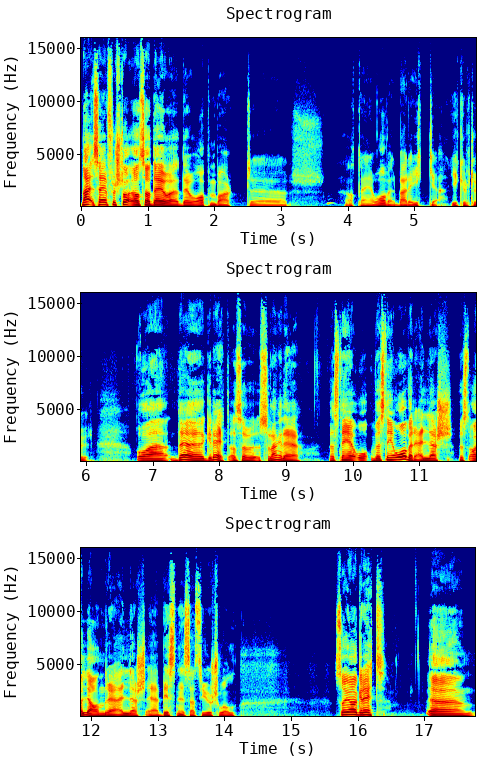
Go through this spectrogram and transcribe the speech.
Nei, så jeg forstår Altså, det er jo, det er jo åpenbart uh, at den er over, bare ikke i kultur. Og uh, det er greit, altså, så lenge det er hvis den, er, hvis den er over ellers, hvis alle andre ellers er business as usual, så ja, greit. Uh,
